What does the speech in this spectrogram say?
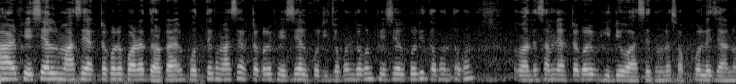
আর ফেসিয়াল মাসে একটা করে করার দরকার। আমি প্রত্যেক মাসে একটা করে ফেসিয়াল করি। যখন যখন ফেসিয়াল করি, তখন তখন তোমাদের সামনে একটা করে ভিডিও আসে। তোমরা সকলে জানো।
